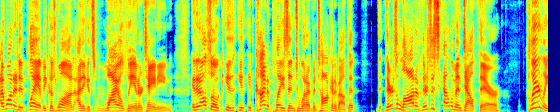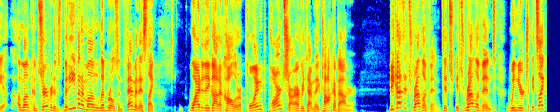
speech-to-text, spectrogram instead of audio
I wanted to play it because one, I think it's wildly entertaining, and it also is it, it kind of plays into what I've been talking about that th- there's a lot of there's this element out there clearly among conservatives, but even among liberals and feminists like why do they got to call her a porn porn star every time they talk about her? Because it's relevant. It's it's relevant when you're it's like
